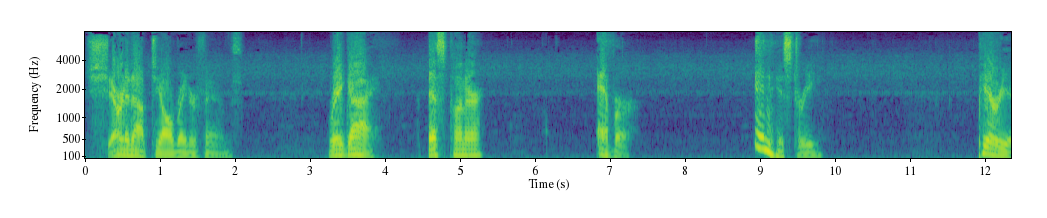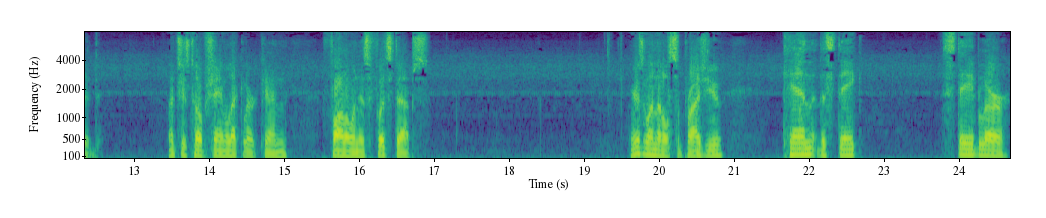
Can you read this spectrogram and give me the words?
sharing it out to y'all Raider fans. Ray Guy, best punter ever in history. Period. Let's just hope Shane Lechler can follow in his footsteps. Here's one that'll surprise you. Ken the Snake Stabler.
